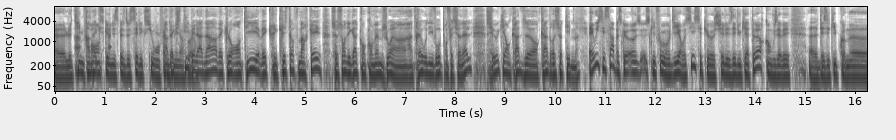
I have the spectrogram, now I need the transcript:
euh, le Team avec- France, qui est une espèce de sélection en fait de avec meilleurs Steve. Elana, avec Laurenti, avec Christophe Marquet, ce sont des gars qui ont quand même joué à un, un très haut niveau professionnel. C'est eux qui encadrent, encadrent ce team. Et Eh oui, c'est ça, parce que euh, ce qu'il faut dire aussi, c'est que chez les éducateurs, quand vous avez euh, des équipes comme euh,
